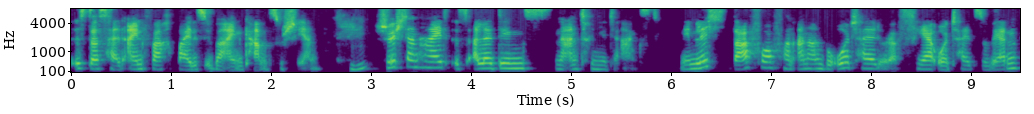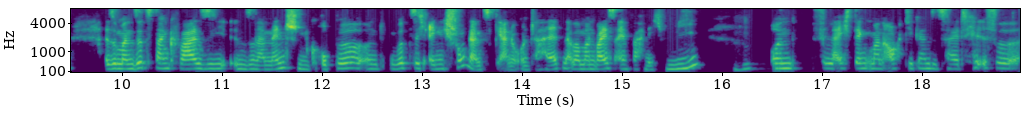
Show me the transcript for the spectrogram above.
ist das halt einfach, beides über einen Kamm zu scheren. Mhm. Schüchternheit ist allerdings eine antrainierte Angst, nämlich davor, von anderen beurteilt oder verurteilt zu werden. Also man sitzt dann quasi in so einer Menschengruppe und wird sich eigentlich schon ganz gerne unterhalten, aber man weiß einfach nicht wie Mhm. Und vielleicht denkt man auch die ganze Zeit, Hilfe,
